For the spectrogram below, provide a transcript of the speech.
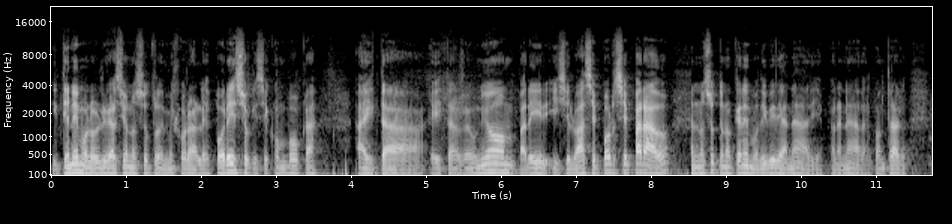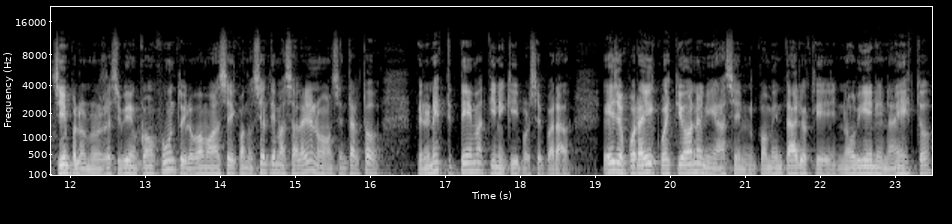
y tenemos la obligación nosotros de mejorarla. Es por eso que se convoca a esta, esta reunión para ir y se lo hace por separado. Nosotros no queremos dividir a nadie, para nada, al contrario, siempre lo hemos recibido en conjunto y lo vamos a hacer, cuando sea el tema salarial nos vamos a sentar todos, pero en este tema tiene que ir por separado. Ellos por ahí cuestionan y hacen comentarios que no vienen a esto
